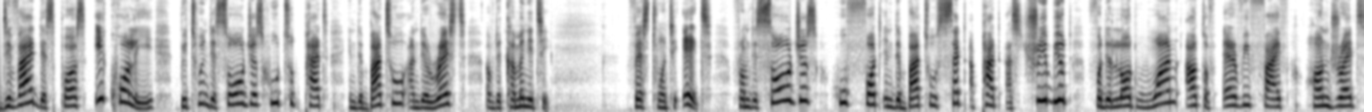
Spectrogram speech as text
Divide the spoils equally between the soldiers who took part in the battle and the rest of the community. Verse 28 From the soldiers who fought in the battle, set apart as tribute for the Lord one out of every 500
